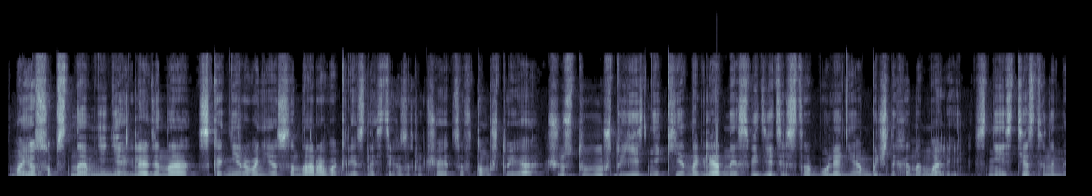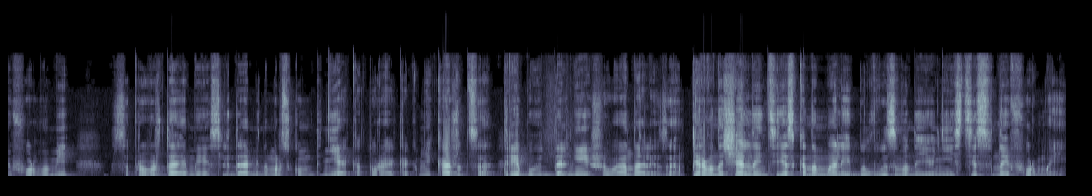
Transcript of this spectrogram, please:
Мое собственное мнение, глядя на сканирование сонара в окрестностях, заключается в том, что я чувствую, что есть некие наглядные свидетельства более необычных аномалий с неестественными формами, сопровождаемые следами на морском дне, которые, как мне кажется, требуют дальнейшего анализа. Первоначальный интерес к аномалии был вызван ее неестественной формой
